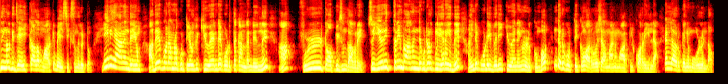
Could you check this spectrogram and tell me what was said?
നിങ്ങൾക്ക് ജയിക്കാനുള്ള മാർക്ക് ബേസിക്സ് എന്ന് കിട്ടും. ഇനി ഞാൻ എന്ത് ചെയ്യും? അതേപോലെ നമ്മുടെ കുട്ടികൾക്ക് ക്യു ആൻഡ് കൊടുത്ത കണ്ടന്റിൽ നിന്ന് ആ ഫുൾ ടോപ്പിക്സും കവർ ചെയ്യും. സോ ഈ ഒരു ഇത്രയും ഭാഗം എന്റെ കുട്ടികൾ ക്ലിയർ ചെയ്ത് അതിന്റെ കൂടെ ഇവർ ഈ ക്യു എൻ എടുക്കുമ്പോൾ എന്റെ ഒരു കുട്ടിക്കും അറുപത് ശതമാനം മാർക്കിൽ കുറയില്ല. എല്ലാവർക്കും അതിന്റെ മുകളിലുണ്ടാവും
